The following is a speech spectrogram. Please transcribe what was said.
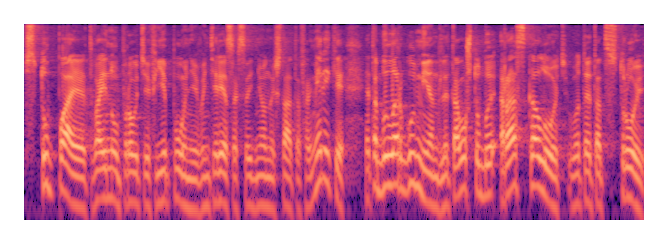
вступает в войну против Японии в интересах Соединенных Штатов Америки, это был аргумент для того, чтобы расколоть вот этот строй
